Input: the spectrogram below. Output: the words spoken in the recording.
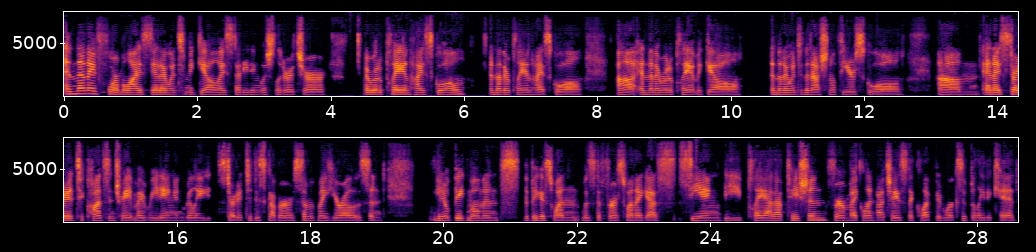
And then I formalized it. I went to McGill. I studied English literature. I wrote a play in high school, another play in high school, uh, and then I wrote a play at McGill. And then I went to the National Theater School. Um, and I started to concentrate my reading and really started to discover some of my heroes and, you know, big moments. The biggest one was the first one, I guess, seeing the play adaptation for Michael Ondaatje's The Collected Works of Billy the Kid.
